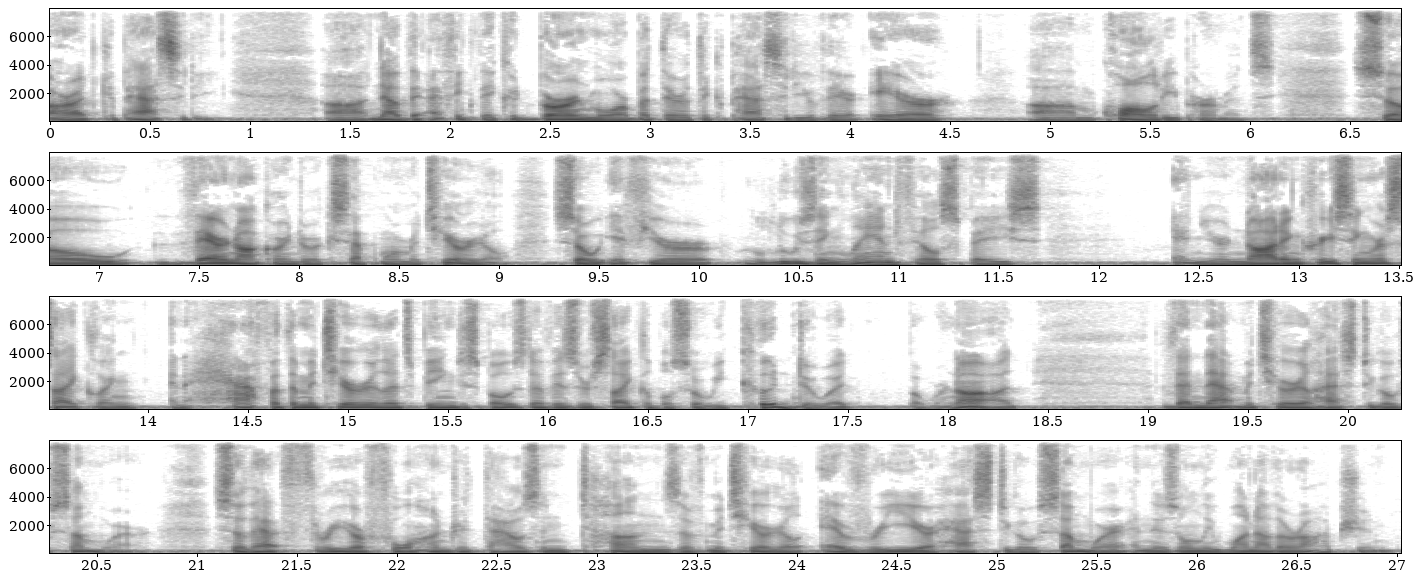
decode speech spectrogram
are at capacity. Uh, now, they, I think they could burn more, but they're at the capacity of their air um, quality permits. So they're not going to accept more material. So if you're losing landfill space and you're not increasing recycling, and half of the material that's being disposed of is recyclable, so we could do it, but we're not, then that material has to go somewhere. So that three or four hundred thousand tons of material every year has to go somewhere, and there's only one other option,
